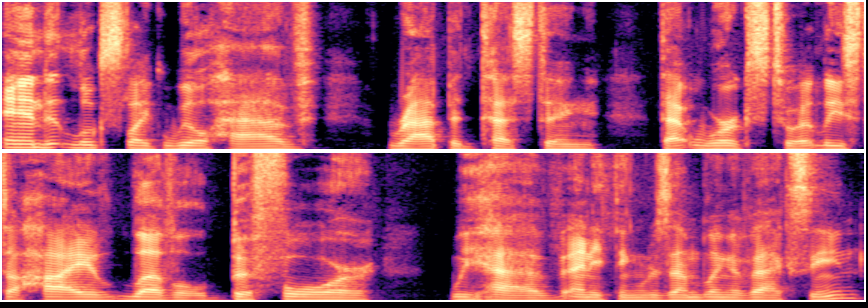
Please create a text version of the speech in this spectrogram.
And it looks like we'll have rapid testing that works to at least a high level before we have anything resembling a vaccine.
